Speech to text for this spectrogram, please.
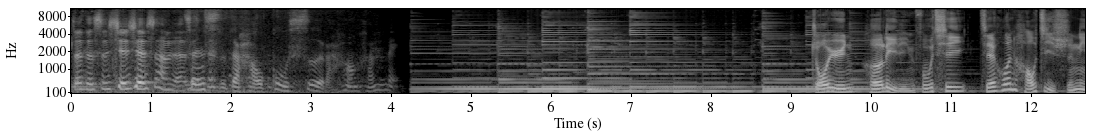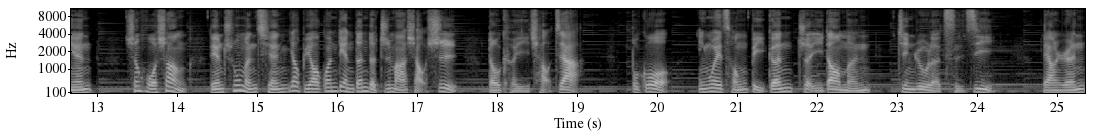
真的是谢谢上人，真实的好故事了哈，很美。卓云和李玲夫妻结婚好几十年，生活上连出门前要不要关电灯的芝麻小事都可以吵架。不过，因为从笔根这一道门进入了慈济，两人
